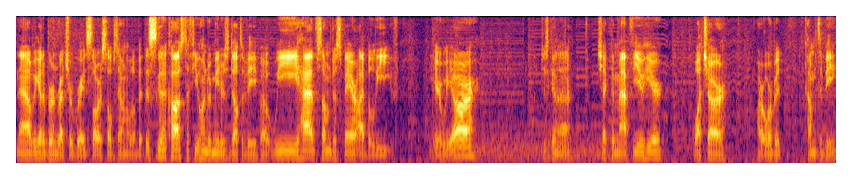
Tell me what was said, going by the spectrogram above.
Now we got to burn retrograde, slow ourselves down a little bit. This is going to cost a few hundred meters of delta V, but we have some to spare, I believe. Here we are. Just to check the map view here. Watch our, our orbit come to be.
